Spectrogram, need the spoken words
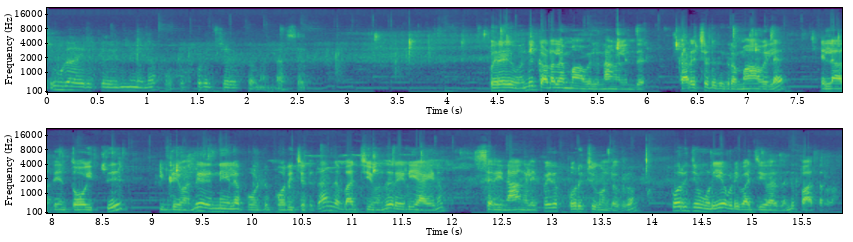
சூடாக இருக்கிற எண்ணெயில் போட்டு பொரிச்சு எடுக்கணும்னா சரி. பிறகு வந்து கடலை மாவில் நாங்கள் இந்த கரைச்செடுத்துக்கிற மாவில் எல்லாத்தையும் தோய்த்து இப்படி வந்து எண்ணெயில் போட்டு பொறிச்சுட்டு தான் இந்த பஜ்ஜி வந்து ரெடி ஆகிடும் சரி நாங்கள் இப்போ இதை பொறிச்சு கொண்டுக்கிறோம் பொறிச்சு பொரிச்சு முடிய எப்படி பஜ்ஜி வருதுன்னு பார்த்துடலாம்.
